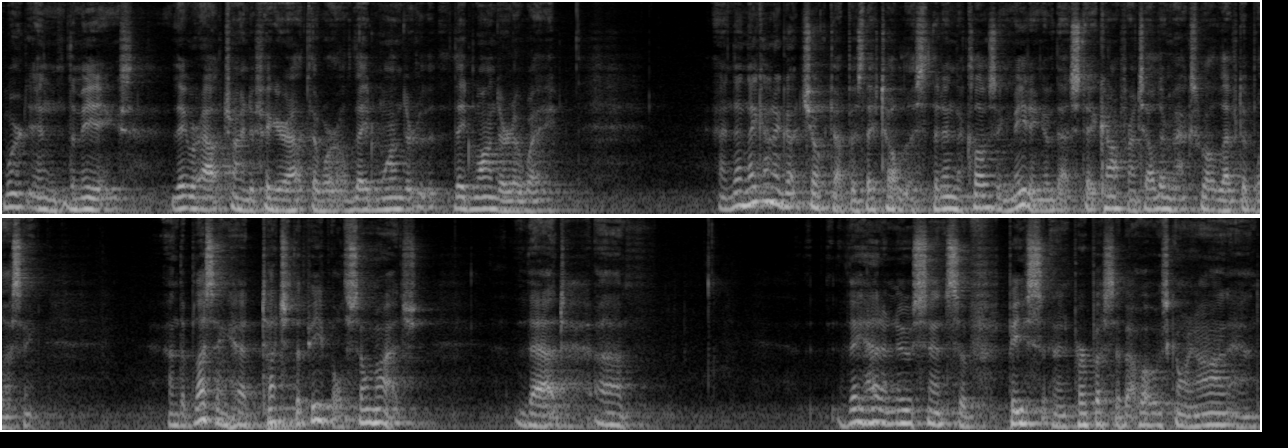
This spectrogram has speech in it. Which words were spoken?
weren't in the meetings. They were out trying to figure out the world. They'd wandered they'd wandered away. And then they kind of got choked up as they told us that in the closing meeting of that stake conference, Elder Maxwell left a blessing. And the blessing had touched the people so much that uh, they had a new sense of peace and purpose about what was going on. And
